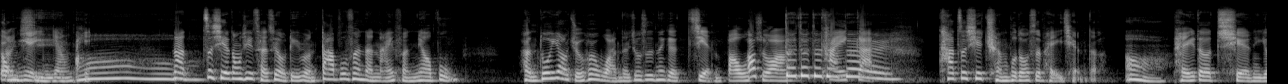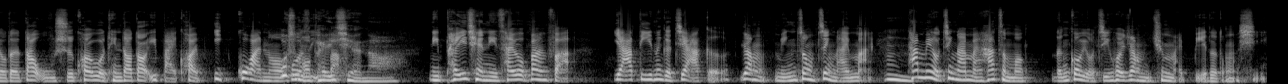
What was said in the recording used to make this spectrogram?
专业营养品。哦，那这些东西才是有利润。大部分的奶粉尿布，很多药局会玩的就是那个剪包装，对对对对对。他这些全部都是赔钱的，哦，赔的钱有的到五十块，我听到到一百块一罐哦。为什么赔钱呢？你赔钱，你才有办法压低那个价格，让民众进来买。嗯，他没有进来买，他怎么能够有机会让你去买别的东西？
